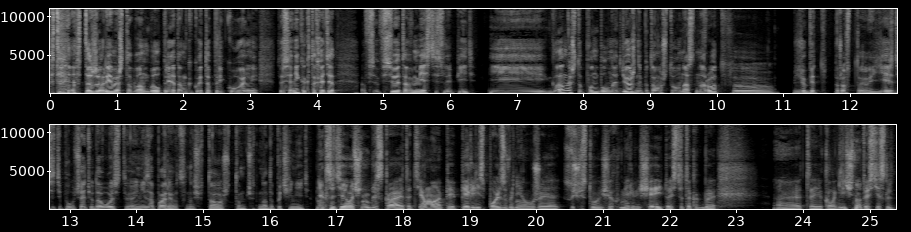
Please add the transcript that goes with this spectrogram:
в то, в то же время, чтобы он был при этом какой-то прикольный. То есть они как-то хотят все это вместе слепить. И главное, чтобы он был надежный, потому что у нас народ э, любит просто ездить и получать удовольствие, и не запариваться насчет того, что там что-то надо починить. Мне, кстати, очень близка эта тема пе- переиспользования уже существующих в мире вещей. То есть это как бы это экологично. То есть если,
